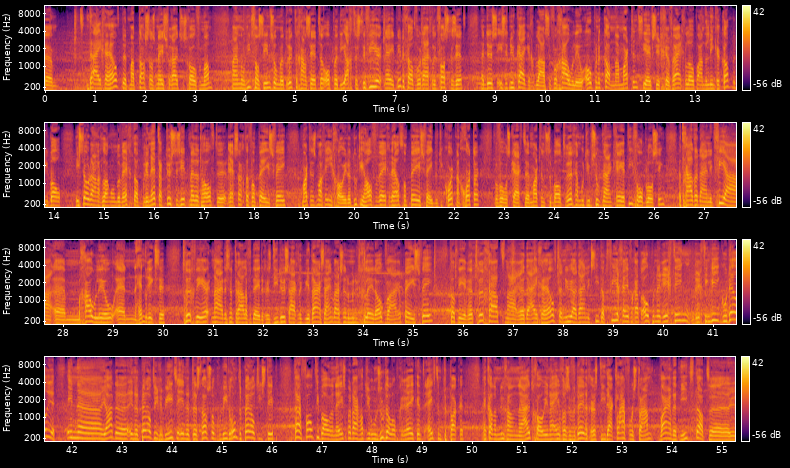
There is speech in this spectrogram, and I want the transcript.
De eigen helft. Met Matas als meest vooruitgeschoven man. Maar nog niet van zins om druk te gaan zetten op eh, die achterste vier. Nee, het middenveld wordt eigenlijk vastgezet. En dus is het nu kijken geblazen voor Gouwenleeuw. Openen kan naar Martens. Die heeft zich vrijgelopen aan de linkerkant. Maar die bal is zodanig lang onderweg dat Brenet daartussen zit met het hoofd. De rechtsachter van PSV. Martens mag ingooien. Dat doet hij halverwege de helft van PSV. Doet hij kort naar Gorter. Vervolgens krijgt Martens de bal terug. En moet hij op zoek naar een creatieve oplossing. Het gaat uiteindelijk via um, en Hendriksen terug weer naar de centrale verdedigers. Die dus eigenlijk weer daar zijn waar ze een minuut geleden ook waren. PSV dat weer uh, teruggaat naar uh, de eigen helft. En nu uiteindelijk ziet dat viergever gaat openen richting, richting wie? Goudelje in, uh, ja, de, in het penaltygebied. In het strafschopgebied rond de penaltystip. Daar valt die bal ineens. Maar daar had Jeroen Zoet al op gerekend. Heeft hem te pakken. En kan hem nu gaan uitgooien naar een van zijn verdedigers. Die daar klaar voor staan. Waren het niet dat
